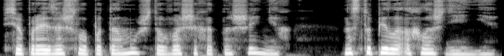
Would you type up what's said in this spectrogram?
Все произошло потому, что в ваших отношениях наступило охлаждение,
